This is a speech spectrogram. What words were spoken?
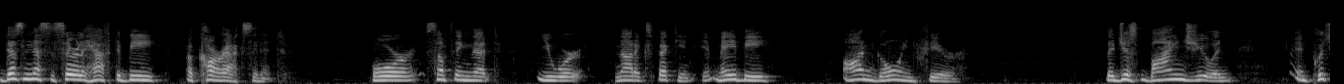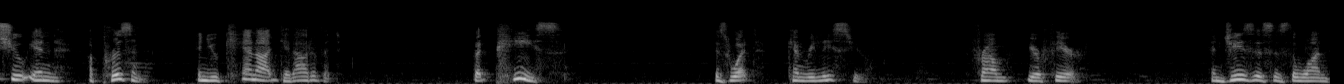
It doesn't necessarily have to be a car accident or something that you were not expecting. It may be ongoing fear that just binds you and, and puts you in a prison and you cannot get out of it. But peace is what can release you from your fear. And Jesus is the one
